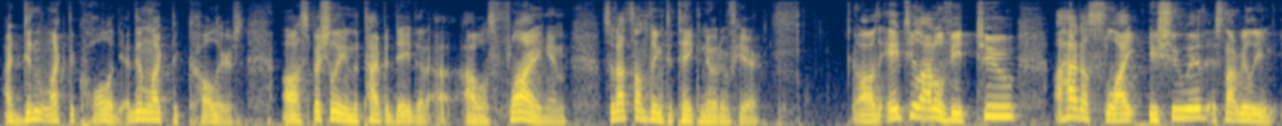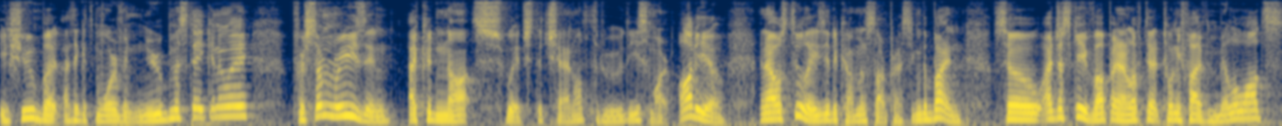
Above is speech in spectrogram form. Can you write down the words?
I didn't like the quality. I didn't like the colors, uh, especially in the type of day that I, I, was flying in. So that's something to take note of here. Uh, the ATLATL V2, I had a slight issue with. It's not really an issue, but I think it's more of a noob mistake in a way. For some reason, I could not switch the channel through the smart audio, and I was too lazy to come and start pressing the button. So I just gave up and I left it at 25 milliwatts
